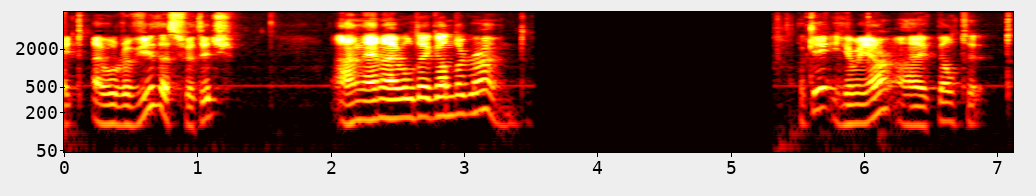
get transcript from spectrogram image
Right, I will review this footage, and then I will dig underground. Okay, here we are. I built it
